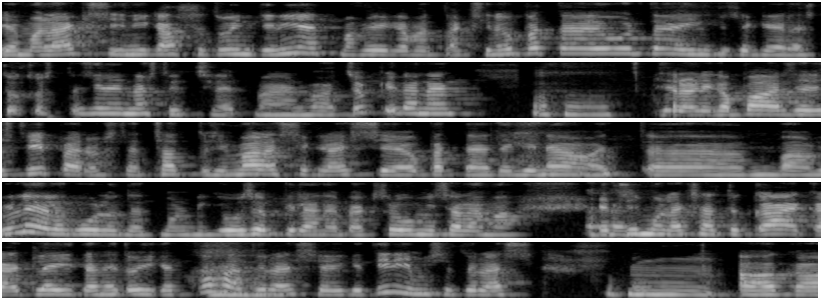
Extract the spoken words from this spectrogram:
ja ma läksin igasse tundi nii, et ma kõigepealt läksin õpetaja juurde, inglise keeles tutvustasin ennast, ütlesin, et ma olen vahetusõpilane uh. -huh. seal oli ka paar sellist viperust, et sattusin valesse klassi ja õpetaja tegi näo, et äh, ma küll ei ole kuulnud, et mul mingi uus õpilane peaks ruumis olema. et siis mul läks natuke aega, et leida need õiged kohad üles ja õiged inimesed üles uh. -huh. Mm, aga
